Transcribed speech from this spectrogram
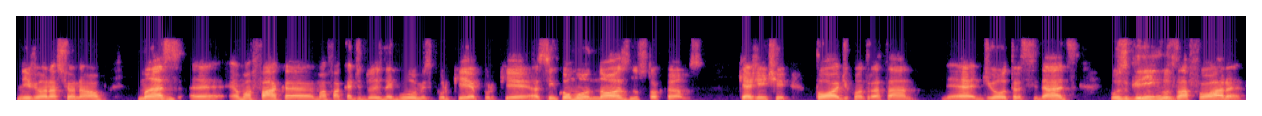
nível nacional mas é, é, uma faca uma faca de dois legumes. Por quê? Porque assim como nós nos tocamos, que a gente pode contratar né, de outras cidades, os gringos lá fora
